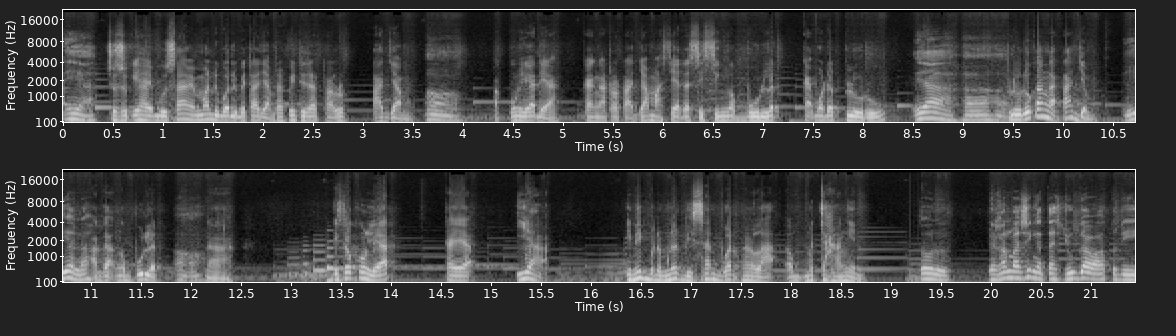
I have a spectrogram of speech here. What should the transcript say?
Iya. Suzuki Hayabusa memang dibuat lebih tajam, tapi tidak terlalu tajam. Oh. Aku ngeliat ya, kayak nggak terlalu tajam, masih ada sisi ngebulet kayak model peluru. Iya. Peluru kan nggak tajam, Iyalah. agak ngebulet. Oh, oh. Nah, itu aku lihat kayak iya ini bener-bener desain buat ngela eh, mecah angin. Betul. Dia kan masih ngetes juga waktu di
